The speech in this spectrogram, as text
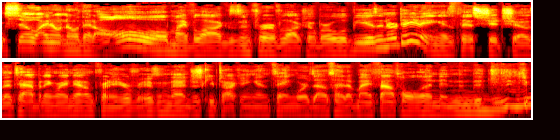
So I don't know that all my vlogs and for Vlogtober will be as entertaining as this shit show that's happening right now in front of your face, and I just keep talking and saying words outside of my mouth hole and. and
